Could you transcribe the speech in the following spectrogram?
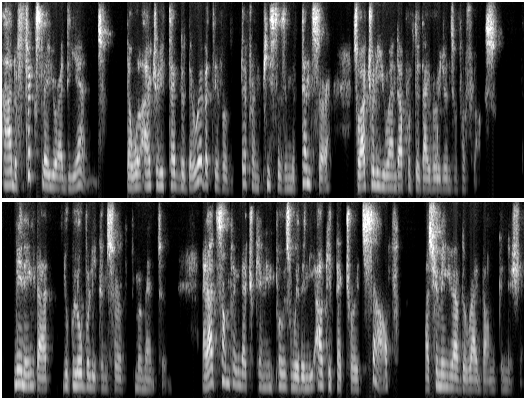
add a fixed layer at the end that will actually take the derivative of different pieces in the tensor. So actually you end up with the divergence of a flux, meaning that you globally conserve momentum. And that's something that you can impose within the architecture itself, assuming you have the right boundary condition.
